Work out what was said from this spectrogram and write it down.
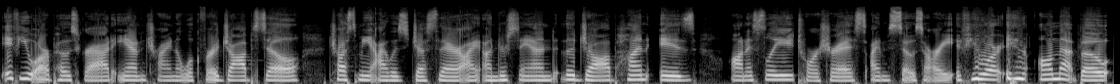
if you are post grad and trying to look for a job still. Trust me, I was just there. I understand the job hunt is honestly torturous. I'm so sorry if you are in on that boat.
